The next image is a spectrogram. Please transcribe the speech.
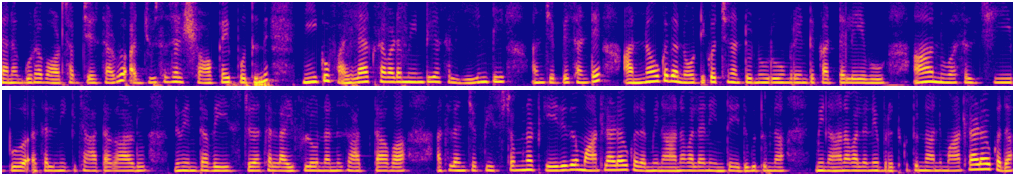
తనకు కూడా వాట్సాప్ చేస్తాడు. అది చూసి అసలు షాక్ అయిపోతుంది. నీకు ఫైవ్ ల్యాక్స్ అవ్వడం ఏంటి? అసలు ఏంటి? అని చెప్పేసి అంటే అన్నావు కదా నోటికొచ్చినట్టు నువ్వు రూమ్ రెంట్ కట్టలేవు. నువ్వు అసలు చీప్ అసలు నీకు చాతగాడు నువ్వు ఎంత వేస్ట్ అసలు లైఫ్లో నన్ను సాత్తావా? అసలు అని చెప్పి ఇష్టం ఉన్నట్టుగా ఏదేదో మాట్లాడావు కదా మీ నాన్న వల్లనే ఇంత ఎదుగుతున్నా మీ నాన్న వల్లనే బ్రతుకుతున్నా అని మాట్లాడావు కదా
